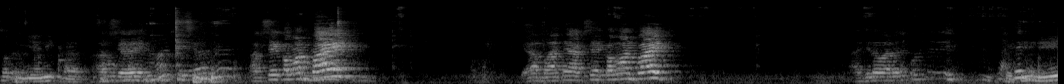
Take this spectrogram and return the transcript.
सब यांनी खाया अक्षय. अक्षय कमान फाइट क्या बात है अक्षय कमान फाइट आजीला वाढायला कोणीतरी सचिनी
